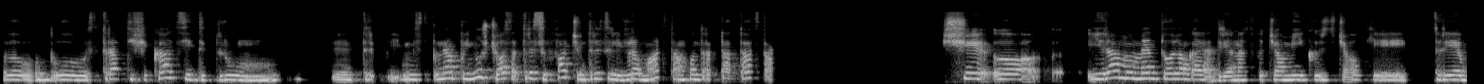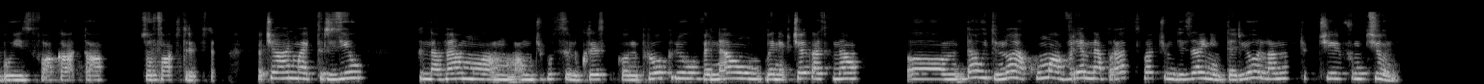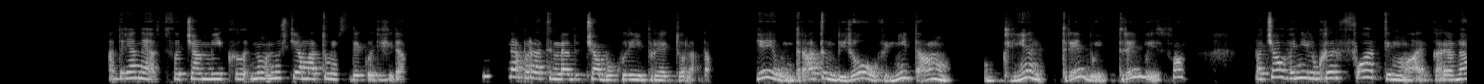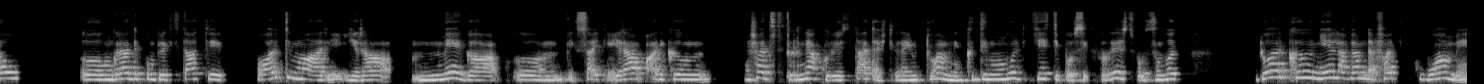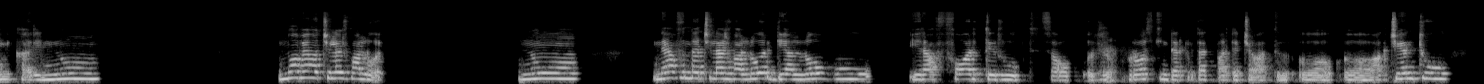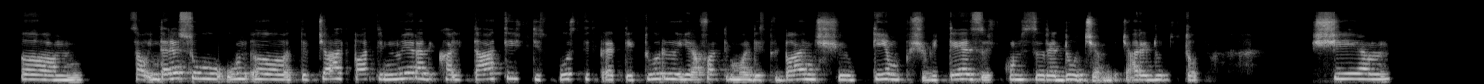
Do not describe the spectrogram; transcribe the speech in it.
uh, uh, stratificații de drum. Mi spunea, păi nu știu, asta trebuie să facem, trebuie să livrăm asta, am contractat asta. Și uh, era momentul ăla în care Adriana se făcea mică și zicea, ok, trebuie să fac asta, să o fac și trebuie să... Făcea ani mai târziu, când aveam, am, am început să lucrez pe cont propriu, veneau beneficiari care spuneau, uh, da, uite, noi acum vrem neapărat să facem design interior la nu știu ce funcțiuni. Adriana ea se făcea mică, nu, nu știam atunci să decodific, dar neapărat îmi aducea bucurie proiectul ăla, dar ei au intrat în birou, au venit, am un client, trebuie, trebuie să fac. După aceea au venit lucrări foarte mari, care aveau uh, un grad de complexitate foarte mare, era mega um, exciting, era, adică așa îți stârnea curiozitatea, știi, că Doamne, cât de multe chestii pot să explorez, pot să învăț. Doar că în el aveam de-a face cu oameni care nu, nu aveau aceleași valori. Nu, neavând aceleași valori, dialogul era foarte rupt sau prost interpretat partea cealaltă. Uh, uh, accentul um, sau interesul un, uh, de cealaltă parte nu era de calitate și discurs despre arhitectură, era foarte mult despre bani și timp și viteză și cum să reducem, deci a reduce tot. Și um,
